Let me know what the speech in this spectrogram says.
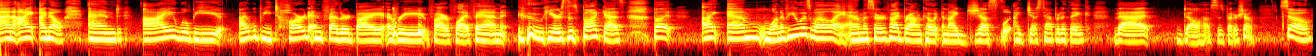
And I I know. And I will be I will be tarred and feathered by every Firefly fan who hears this podcast, but I am one of you as well. I am a certified brown coat and I just I just happen to think that Dollhouse is a better show. So,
